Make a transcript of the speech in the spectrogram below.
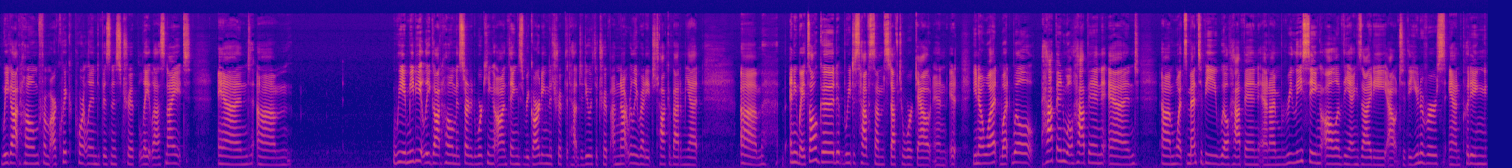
we got home from our quick Portland business trip late last night and um, we immediately got home and started working on things regarding the trip that had to do with the trip. I'm not really ready to talk about them yet. Um, anyway, it's all good. We just have some stuff to work out, and it, you know what? What will happen will happen, and um, what's meant to be will happen. And I'm releasing all of the anxiety out to the universe and putting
